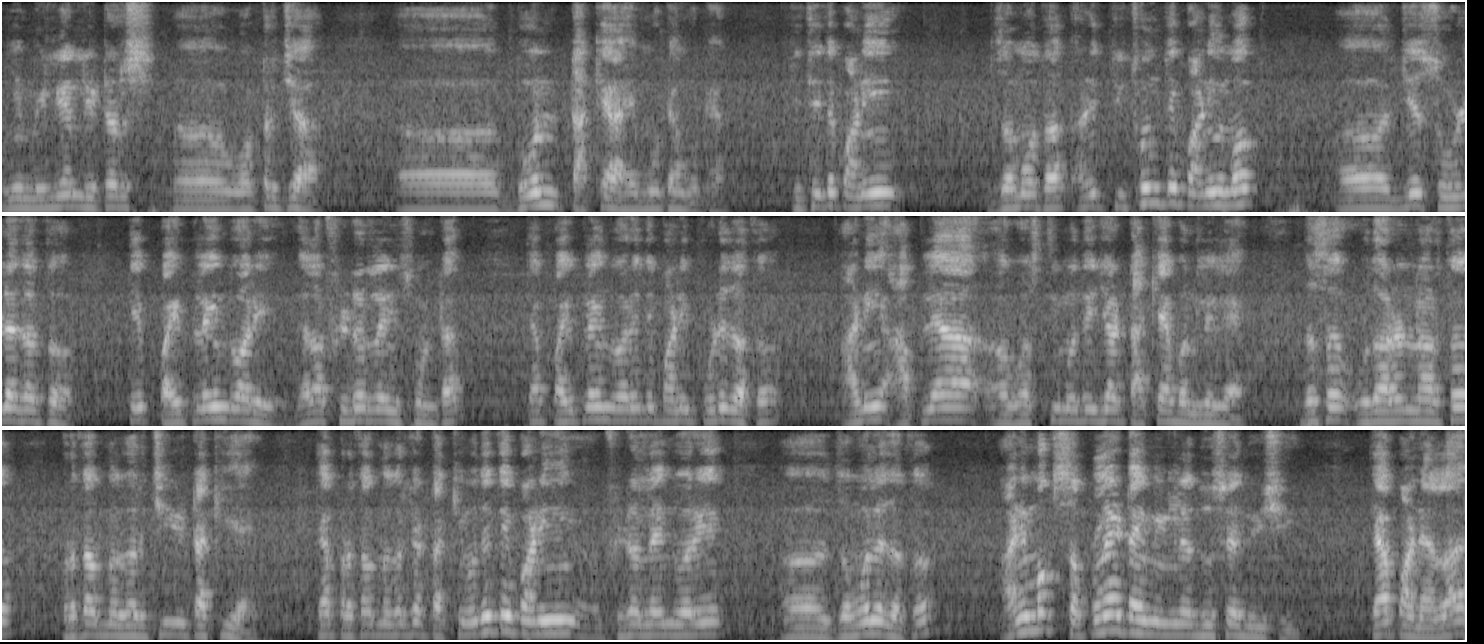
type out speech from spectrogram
म्हणजे मिलियन लिटर्स वॉटरच्या दोन टाक्या आहे मोठ्या मोठ्या. तिथे ते पाणी जमवतात आणि तिथून ते पाणी मग जे सोडलं जातं ते पाईपलाईनद्वारे ज्याला फिडर लाईन्स म्हणतात त्या पाईपलाईनद्वारे ते पाणी पुढे जातं आणि आपल्या वस्तीमध्ये ज्या टाक्या बनलेल्या आहेत जसं उदाहरणार्थ प्रतापनगरची टाकी आहे त्या प्रतापनगरच्या टाकीमध्ये ते पाणी फिडर लाईनद्वारे जमवलं जातं आणि मग सप्लाय टायमिंगला दुसऱ्या दिवशी त्या पाण्याला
